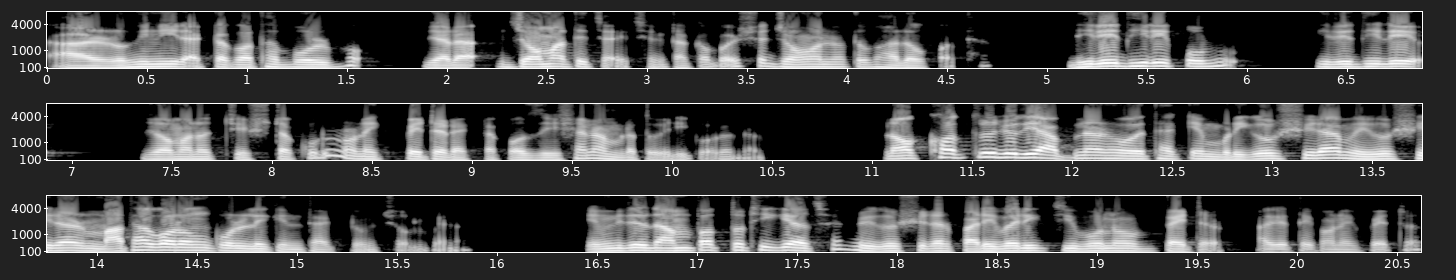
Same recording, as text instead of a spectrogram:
আর রোহিণীর একটা কথা বলব, যারা জমাতে চাইছেন টাকা পয়সা, জমানো তো ভালো কথা। ধীরে ধীরে করুন, ধীরে ধীরে জমানোর চেষ্টা করুন, অনেক পেটের একটা পজিশন আমরা তৈরি করে নেব। নক্ষত্র যদি আপনার হয়ে থাকে, মৃগশিরা, মৃগশিরার মাথা গরম করলে কিন্তু একদম চলবে না। এমনিতে দাম্পত্য ঠিকই আছে, মৃগশিরার পারিবারিক জীবনও বেটার আগে থেকে অনেক বেটার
